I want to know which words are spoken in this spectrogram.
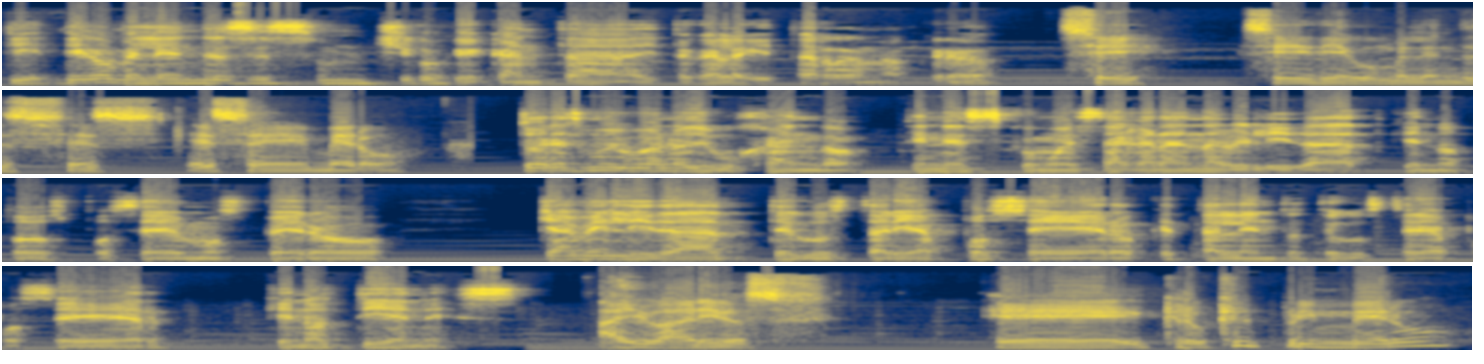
Diego Meléndez es un chico que canta y toca la guitarra, ¿no? Creo. Sí, sí, Diego Meléndez es ese mero. Tú eres muy bueno dibujando, tienes como esa gran habilidad que no todos poseemos, pero ¿qué habilidad te gustaría poseer o qué talento te gustaría poseer que no tienes? Hay varios. Eh, creo que el primero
